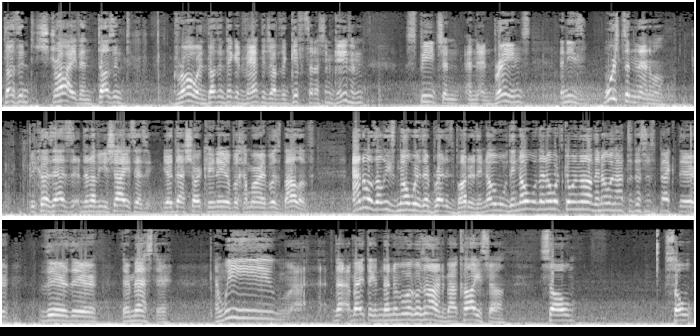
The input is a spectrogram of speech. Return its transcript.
doesn't strive and doesn't grow and doesn't take advantage of the gifts that Hashem gave him, speech and, and, and brains, then he's worse than an animal. Because as the Navi Yeshaya says, Yadashar balav. Animals at least know where their bread is buttered. They know they know they know what's going on. They know not to disrespect their their their their master. And we, uh, that, right? The, the Nevuah goes on about Klal Yisrael. So so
